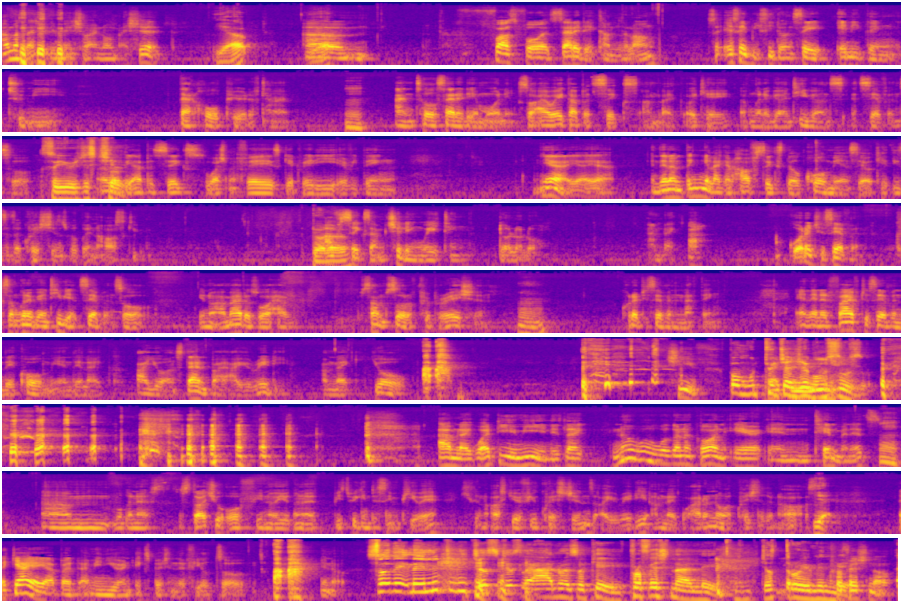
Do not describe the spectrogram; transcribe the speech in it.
I must actually make sure I know my shit. Yep. Yep. Um, fast forward, Saturday comes along. So SABC don't say anything to me that whole period of time Mm. until Saturday morning. So I wake up at six. I'm like, okay, I'm gonna be on TV on, at seven. So So you were just I will be up at six, wash my face, get ready, everything. Yeah, yeah, yeah. And then I'm thinking like at half six they'll call me and say, okay, these are the questions we're going to ask you. Dollar. Half six, I'm chilling, waiting. Dololo. I'm like, ah, quarter to seven, because I'm going to be on TV at seven. So, you know, I might as well have some sort of preparation. Mhm. Quarter to seven, nothing. And then at five to seven, they call me and they're like, are you on standby? Are you ready? I'm like, yo. Chief. Pô, muthutsha What do njengomsuzo. I'm like, what do you mean? It's like, no, we're gonna go on air in ten minutes. Mm. Um, we're gonna start you off. You know, you're gonna be speaking to Simpiwe. He's gonna ask you a few questions. Are you ready? I'm like, well, I don't know what questions he's gonna ask. Yeah. Like, yeah, yeah, yeah. But I mean, you're an expert in the field, so you know, So they, they literally just just like ah no it's okay professional late just throw him in professional.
